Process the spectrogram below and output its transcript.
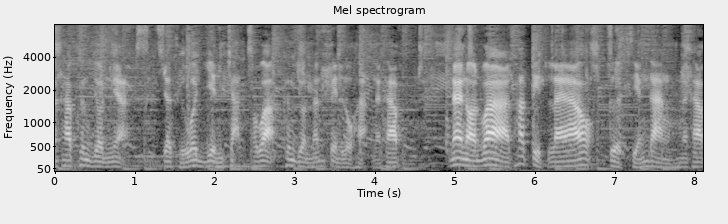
นะครับ เครื่องยนต์เนี่ยจะถือว่าเย็นจัด เพราะว่าเครื่องยนต์นั้นเป็นโลหะนะครับ แน่นอนว่าถ้าติดแล้วเกิดเสียงดังนะครับ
